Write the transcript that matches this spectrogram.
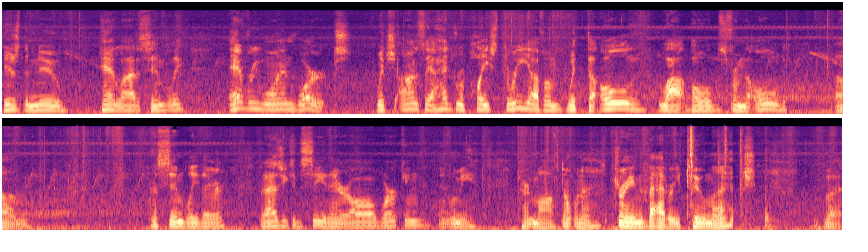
Here's the new headlight assembly. Everyone works, which honestly I had to replace three of them with the old light bulbs from the old um, assembly there. But as you can see, they're all working. And let me turn them off. Don't want to drain the battery too much. But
